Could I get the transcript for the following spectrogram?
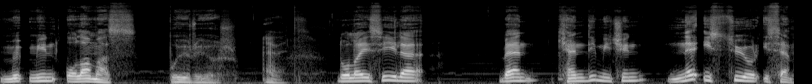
mümin olamaz buyuruyor. Evet. Dolayısıyla ben kendim için ne istiyor isem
